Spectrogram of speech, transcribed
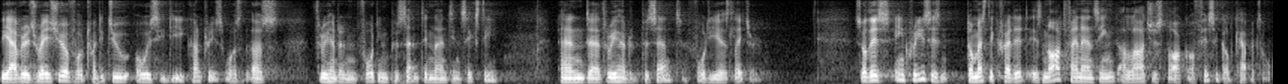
The average ratio for 22 OECD countries was thus 314% in 1960 and uh, 300% 40 years later. So this increase in domestic credit is not financing a larger stock of physical capital.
